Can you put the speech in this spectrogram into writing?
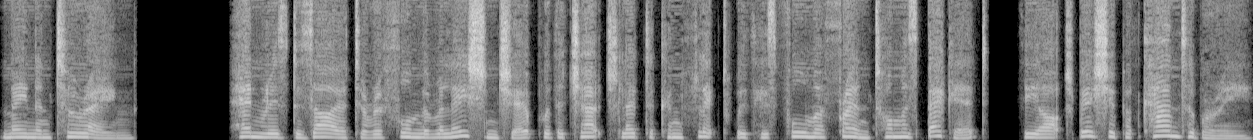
Maine and Touraine. Henry's desire to reform the relationship with the church led to conflict with his former friend Thomas Becket, the Archbishop of Canterbury.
